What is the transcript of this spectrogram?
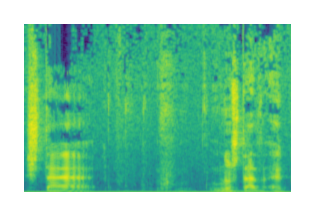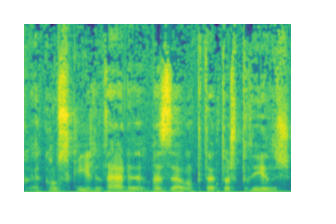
está não está a, a conseguir dar vazão, portanto, aos pedidos,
